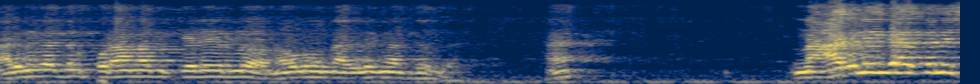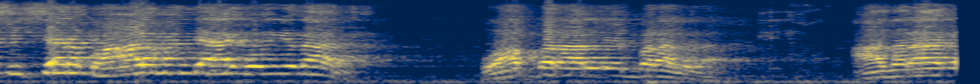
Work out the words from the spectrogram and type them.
ನಾಗಲಿಂಗಾರ್ಜನ ಪುರಾಣ ಅದು ಕೇಳಿರ್ಲೋ ನಾವು ನಾಗಲಿಂಗಾರ್ಜನ ನಾಗಲಿಂಗಾರ್ಜನ ಶಿಷ್ಯರ ಬಹಳ ಮಂದಿ ಆಗಿ ಹೋಗಿದಾರ. ಒಬ್ಬರಲ್ಲ ಇಬ್ಬರಲ್ಲ. ಅದರಾಗ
